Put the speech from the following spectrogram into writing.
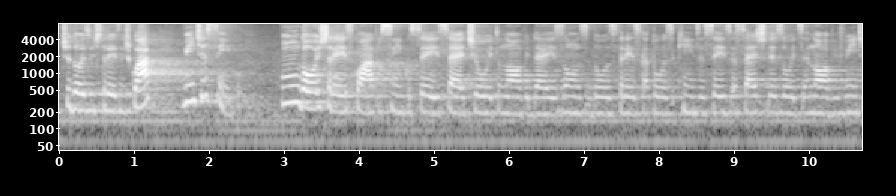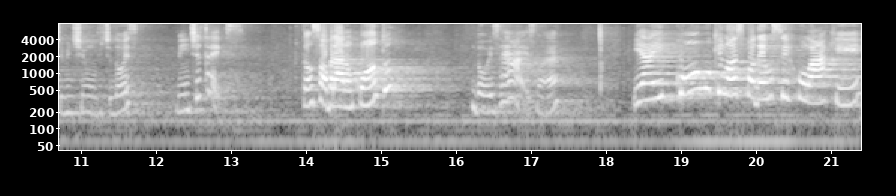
22, 23, 24, 25. 1, 2, 3, 4, 5, 6, 7, 8, 9, 10, 11, 12, 13, 14, 15, 16, 17, 18, 19, 20, 21, 22, 23. Então sobraram quanto? Dois reais, não é? E aí, como que nós podemos circular aqui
